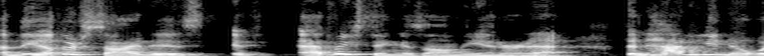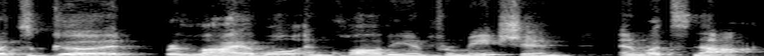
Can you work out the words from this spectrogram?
And the other side is, if everything is on the internet, then how do you know what's good, reliable, and quality information and what's not?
